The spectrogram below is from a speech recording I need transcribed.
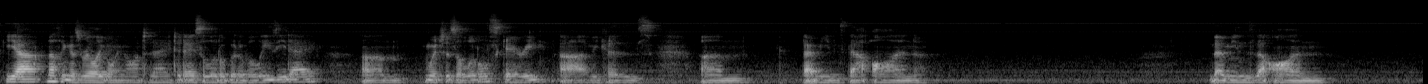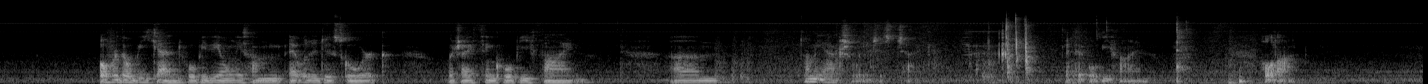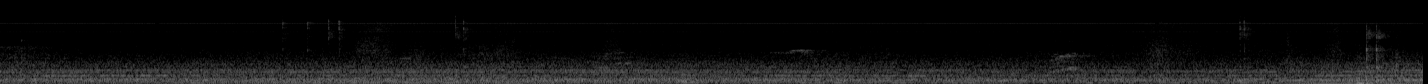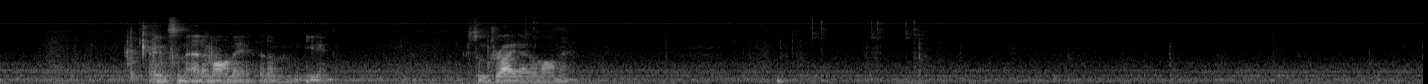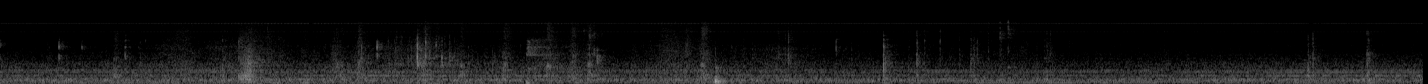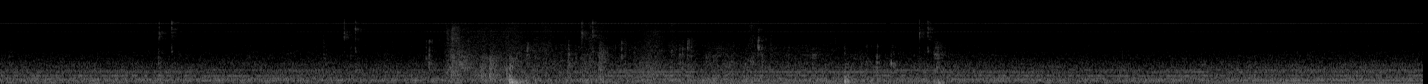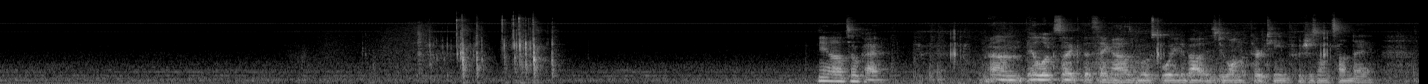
yeah, nothing is really going on today. Today's a little bit of a lazy day, um, which is a little scary uh, because um, that means that on that means that on over the weekend will be the only time I'm able to do schoolwork, which I think will be fine. Um, let me actually just check if it will be fine. Hold on. I have some edamame that I'm eating. Some dried edamame. Yeah, it's okay. Um, it looks like the thing I was most worried about is due on the 13th, which is on Sunday.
